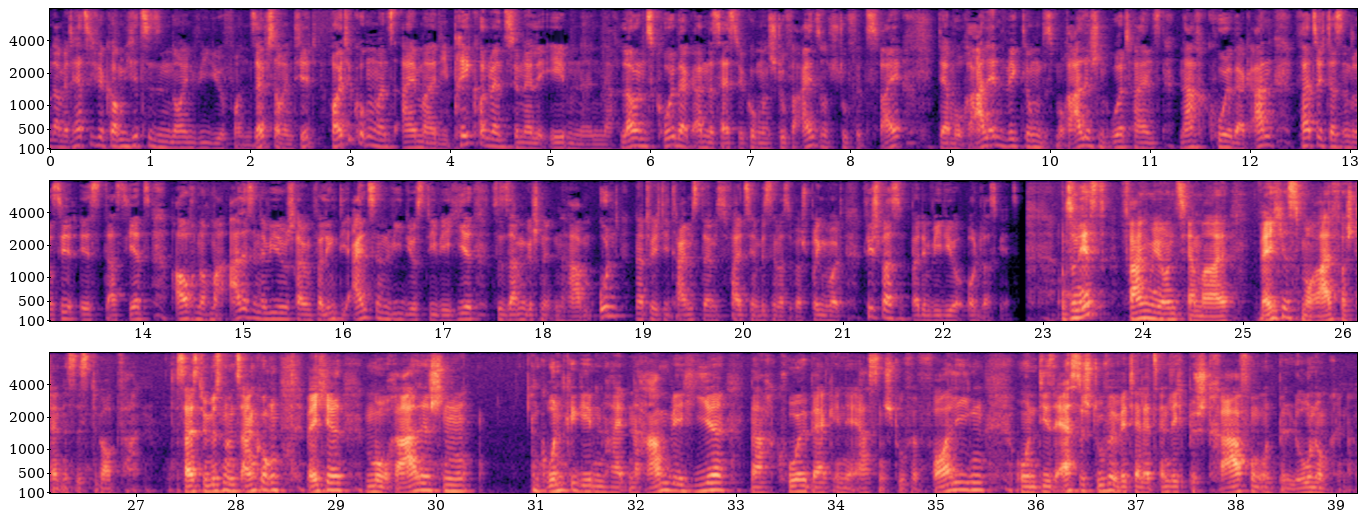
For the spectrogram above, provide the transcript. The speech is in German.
Und damit herzlich willkommen hier zu diesem neuen Video von Selbstorientiert. Heute gucken wir uns einmal die präkonventionelle Ebene nach Lawrence Kohlberg an. Das heißt, wir gucken uns Stufe 1 und Stufe 2 der Moralentwicklung, des moralischen Urteilens nach Kohlberg an. Falls euch das interessiert, ist das jetzt auch nochmal alles in der Videobeschreibung verlinkt. Die einzelnen Videos, die wir hier zusammengeschnitten haben und natürlich die Timestamps, falls ihr ein bisschen was überspringen wollt. Viel Spaß bei dem Video und los geht's. Und zunächst fragen wir uns ja mal, welches Moralverständnis ist überhaupt vorhanden? Das heißt, wir müssen uns angucken, welche moralischen Grundgegebenheiten haben wir hier nach Kohlberg in der ersten Stufe vorliegen. Und diese erste Stufe wird ja letztendlich Bestrafung und Belohnung genannt.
